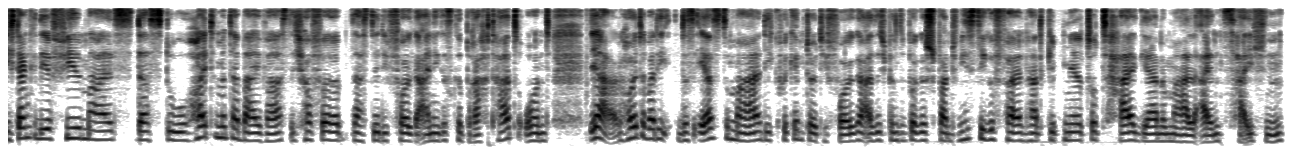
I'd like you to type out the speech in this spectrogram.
Ich danke dir vielmals, dass du heute mit dabei warst. Ich hoffe, dass dir die Folge einiges gebracht hat. Und ja, heute war die, das erste Mal die Quick and Dirty Folge. Also ich bin super gespannt, wie es dir gefallen hat. Gib mir total gerne mal ein Zeichen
